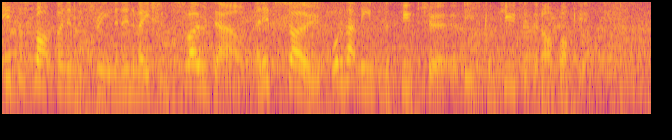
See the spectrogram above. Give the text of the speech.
is the smartphone industry in an innovation slowdown? And if so, what does that mean for the future of these computers in our pockets?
